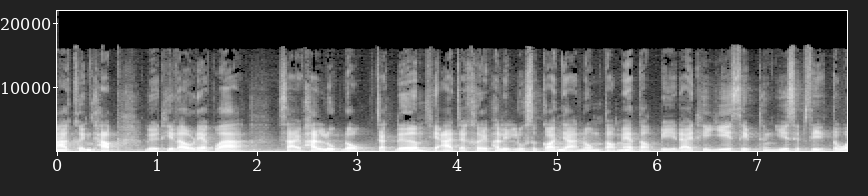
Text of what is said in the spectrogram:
มากขึ้นครับ หรือที่เราเรียกว่าสายพันธุ์ลูกดก จากเดิมที่อาจจะเคยผลิตลูกสุกรหย่านมต่อแม่ต่อปีได้ที่ 20-24 ตัว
